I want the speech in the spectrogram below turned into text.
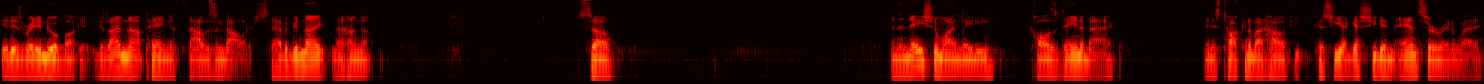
It is right into a bucket because I'm not paying a thousand dollars. Have a good night, and I hung up. So, and the nationwide lady calls Dana back and is talking about how if because she I guess she didn't answer right away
